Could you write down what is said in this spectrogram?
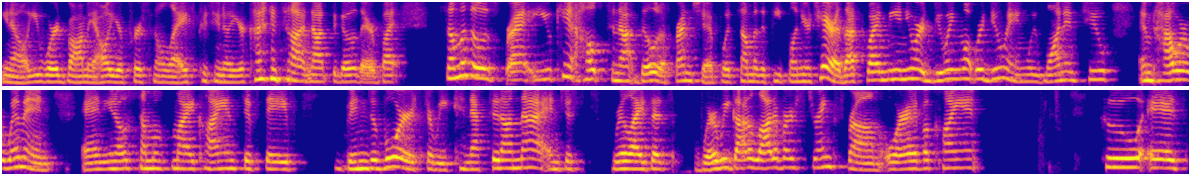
you know you word vomit all your personal life because you know you're kind of taught not to go there but some of those you can't help to not build a friendship with some of the people in your chair that's why me and you are doing what we're doing we wanted to empower women and you know some of my clients if they've been divorced or we connected on that and just realize that's where we got a lot of our strengths from. Or I have a client who is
